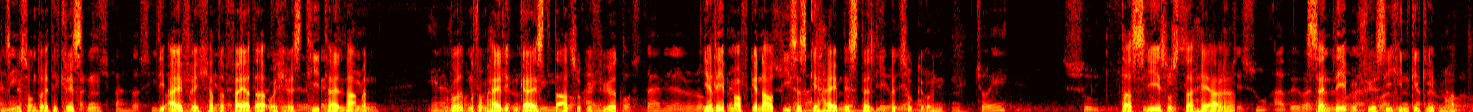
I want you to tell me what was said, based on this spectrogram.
Insbesondere die Christen, die eifrig an der Feier der Eucharistie teilnahmen, wurden vom Heiligen Geist dazu geführt, ihr Leben auf genau dieses Geheimnis der Liebe zu gründen, dass Jesus der Herr sein Leben für sie hingegeben hat.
